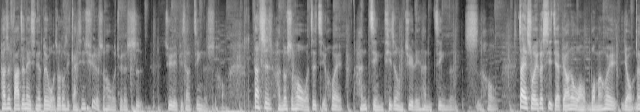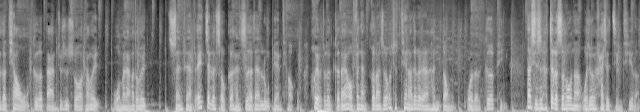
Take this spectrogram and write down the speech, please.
他是发自内心的对我做东西感兴趣的时候，我觉得是距离比较近的时候。但是很多时候我自己会很警惕这种距离很近的时候。再说一个细节，比方说我我们会有那个跳舞歌单，就是说他会我们两个都会分享，哎，这个首歌很适合在路边跳舞，会有这个歌单。然后我分享歌单的时候，我就天哪，这个人很懂我的歌品。但其实这个时候呢，我就会开始警惕了，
